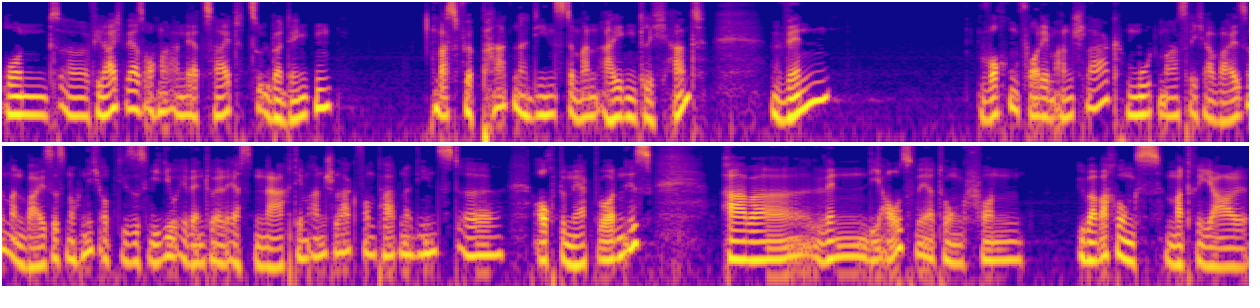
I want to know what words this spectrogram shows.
Und äh, vielleicht wäre es auch mal an der Zeit zu überdenken, was für Partnerdienste man eigentlich hat, wenn Wochen vor dem Anschlag, mutmaßlicherweise, man weiß es noch nicht, ob dieses Video eventuell erst nach dem Anschlag vom Partnerdienst äh, auch bemerkt worden ist. Aber wenn die Auswertung von Überwachungsmaterial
